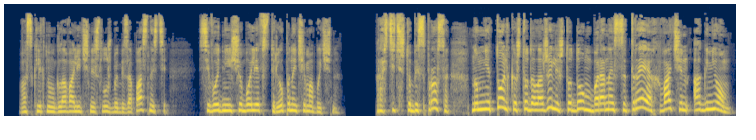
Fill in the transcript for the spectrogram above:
— воскликнул глава личной службы безопасности, сегодня еще более встрепанный, чем обычно. «Простите, что без спроса, но мне только что доложили, что дом баронессы Трея охвачен огнем.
